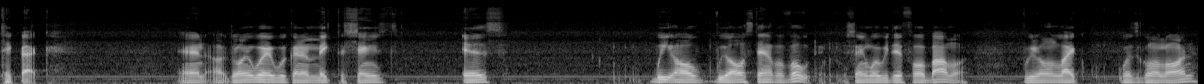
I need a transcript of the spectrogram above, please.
take back. And uh, the only way we're gonna make the change is we all we all stand up a vote. Same way we did for Obama. We don't like what's going on.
